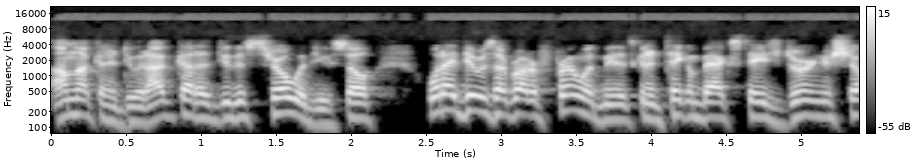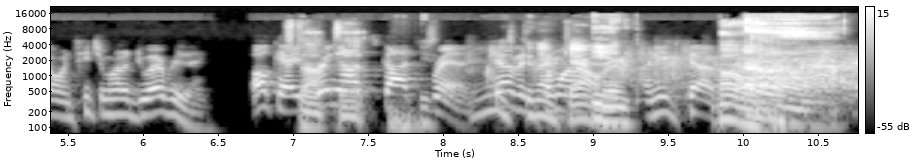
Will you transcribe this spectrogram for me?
I'm not going to do it. I've got to do this show with you. So what I did was I brought a friend with me that's going to take him backstage during the show and teach him how to do everything. Okay, Stop bring out. Scott's He's- friend. he's Kevin, come on on camera. out. I need Kevin. Oh,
